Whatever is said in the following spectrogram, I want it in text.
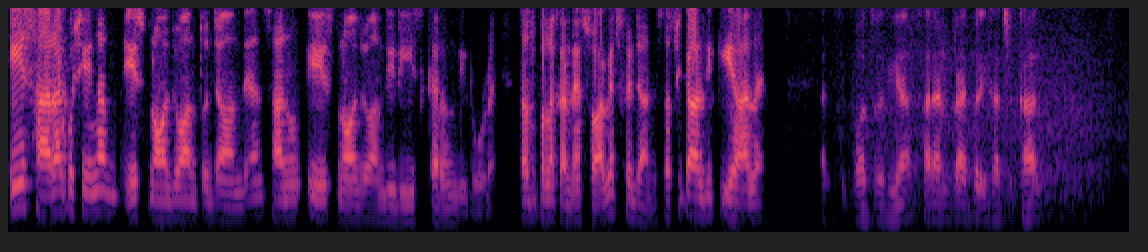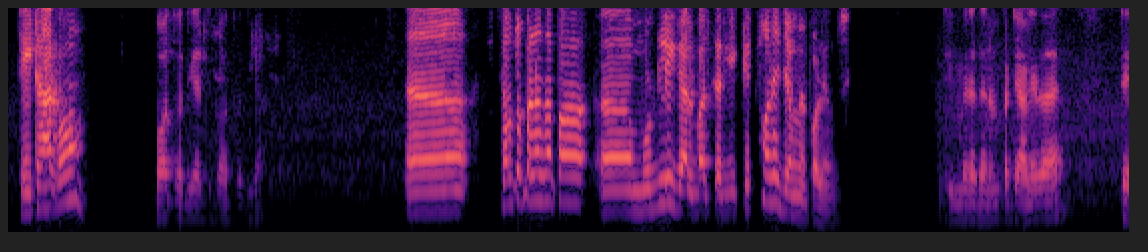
ਇਹ ਸਾਰਾ ਕੁਝ ਇਹਨਾਂ ਇਸ ਨੌਜਵਾਨ ਤੋਂ ਜਾਣਦੇ ਹਾਂ ਸਾਨੂੰ ਇਸ ਨੌਜਵਾਨ ਦੀ ਰੀਸ ਕਰਨ ਦੀ ਲੋੜ ਹੈ। ਸਭ ਤੋਂ ਪਹਿਲਾਂ ਕਰਦੇ ਹਾਂ ਸਵਾਗਤ ਫਿਰ ਜਾਣਦੇ ਸਤਿ ਸ਼੍ਰੀ ਅਕਾਲ ਜੀ ਕੀ ਹਾਲ ਹੈ? ਹਾਂਜੀ ਬਹੁਤ ਵਧੀਆ। ਸਾਰਿਆਂ ਨੂੰ ਪਿਆਰ ਭਰੀ ਸਤਿ ਸ਼੍ਰੀ ਅਕਾਲ। ਠੀਕ ਠਾਕ ਹੋ? ਬਹੁਤ ਵਧੀਆ ਜੀ ਬਹੁਤ ਵਧੀਆ। ਅਹ ਸਭ ਤੋਂ ਪਹਿਲਾਂ ਆਪਾਂ ਮੁੱਢਲੀ ਗੱਲਬਾਤ ਕਰੀਏ ਕਿੱਥੋਂ ਦੇ ਜੰਮੇ ਪਲੇ ਹੋ ਤੁਸੀਂ? ਜੀ ਮੇਰਾ ਜਨਮ ਪਟਿਆਲੇ ਦਾ ਹੈ ਤੇ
